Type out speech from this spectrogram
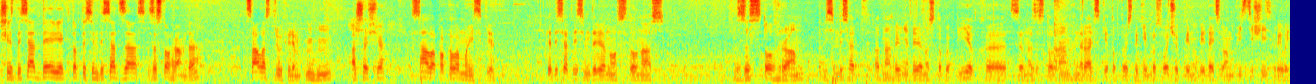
69, тобто 70 за, за 100 грам, да? Сало з трюфелем. Угу. А що ще? Сало по-коломийськи. 58,90 у нас за 100 грам. 81 гривня 90 копійок. Е, Це на за 100 грам генеральський. Тобто ось такий брусочок, він обійдеться вам 206 гривень.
